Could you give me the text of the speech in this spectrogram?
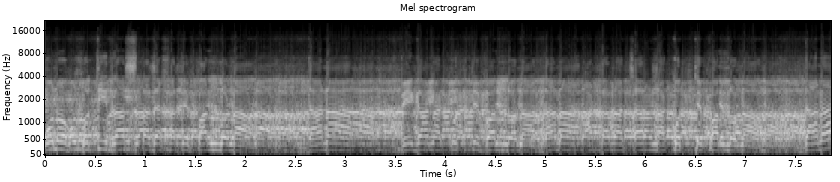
কোনো ক্ষতির রাস্তা দেখাতে পারল না। দানা বেগানা করতে পারল না, দানা, আটানা, চারানা করতে পারল না। দানা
